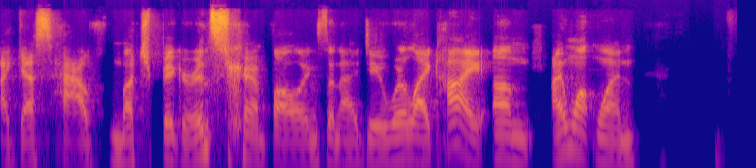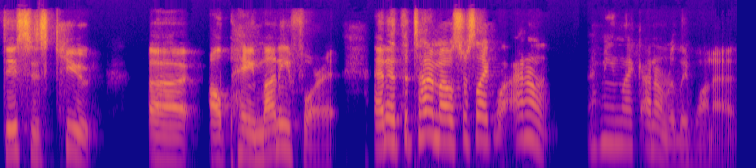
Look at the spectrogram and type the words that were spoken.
I guess have much bigger Instagram followings than I do. We're like, hi, um, I want one. This is cute. Uh, I'll pay money for it. And at the time, I was just like, well, I don't. I mean, like, I don't really want to.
